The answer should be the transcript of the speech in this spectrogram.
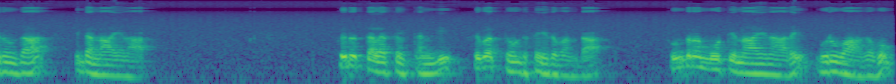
இருந்தார் இந்த நாயனார். திருத்தலத்தில் தங்கி சிவத்தொண்டு செய்து வந்தார். சுந்தரமூர்த்தி நாயனாரை குருவாகவும்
